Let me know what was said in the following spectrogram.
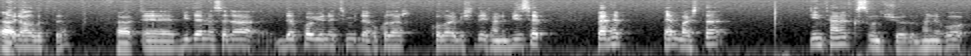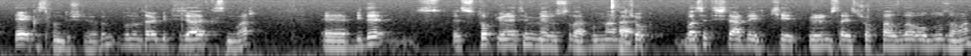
Evet. kiralıktı. Evet. E, bir de mesela depo yönetimi de o kadar kolay bir şey değil. Hani biz hep ben hep en başta internet kısmını düşünüyordum. Hani o e kısmını düşünüyordum. Bunun tabii bir ticaret kısmı var. E, bir de e, stok yönetim mevzusu var. Bunlar da Evet. çok basit işler değil ki ürün sayısı çok fazla olduğu zaman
